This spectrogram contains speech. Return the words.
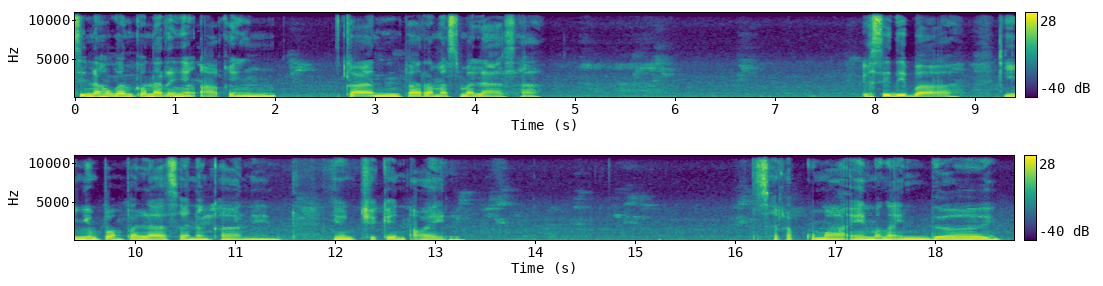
Sinahugan ko na rin yung aking kanin para mas malasa. Kasi 'di ba, yun yung pampalasa ng kanin, yung chicken oil. Sarap kumain mga inday.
